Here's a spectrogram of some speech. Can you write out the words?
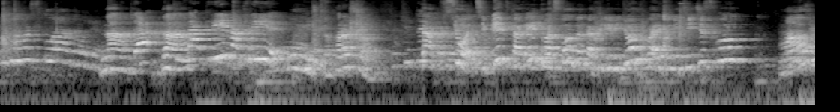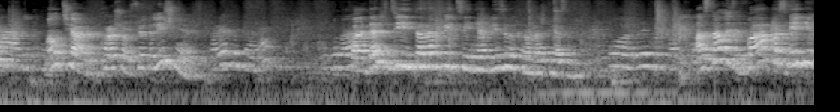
Уже раскладывали. На. Да. Да. На три, на три. Умничка, хорошо. Так, все, теперь вторые два столбика переведем в арифметическую мол... молчанку. Хорошо, все это лишнее? Подожди, торопиться и не облизывай карандаш грязный. Осталось два последних...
